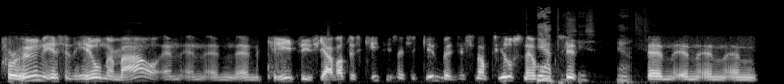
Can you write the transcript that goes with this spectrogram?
Voor hun is het heel normaal en, en, en, en kritisch. Ja, wat is kritisch als je kind bent? Je snapt heel snel hoe Ja, het zit. precies. Ja. En, en, en, en,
